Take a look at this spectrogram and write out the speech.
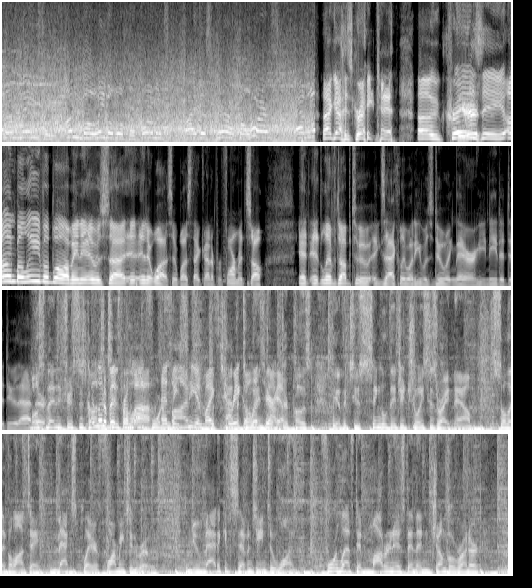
An amazing, unbelievable performance by this miracle horse. And look, That guy's great, man. Uh, crazy, unbelievable. I mean, it was, uh, it, and it was, it was that kind of performance. So, it, it lived up to exactly what he was doing there. He needed to do that. Most of that interest has gone a little to bit from, Law, uh, four to NBC five, and Mike with Tappan Tirico. to Let's hear Dr. him. Post, the other two single-digit choices right now. Sole Volante, Max Player, Farmington Road, Pneumatic at 17 to one, Fore Left at Modernist, and then Jungle Runner,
